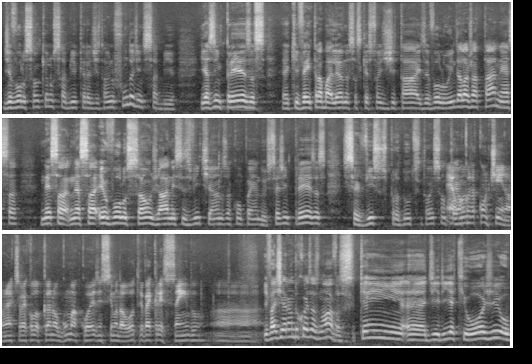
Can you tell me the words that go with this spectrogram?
de evolução que eu não sabia que era digital. E no fundo a gente sabia. E as empresas é, que vêm trabalhando essas questões digitais, evoluindo, ela já está nessa nessa, nessa evolução já nesses 20 anos acompanhando isso, seja empresas, serviços, produtos. Então isso é um é tema... uma coisa contínua, né? Que você vai colocando alguma coisa em cima da outra e vai crescendo. Uh... E vai gerando coisas novas. Quem é, diria que hoje o,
